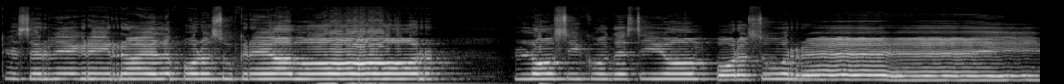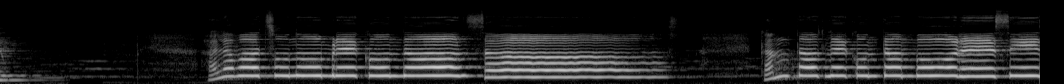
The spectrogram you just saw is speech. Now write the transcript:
Que se alegre Israel por su Creador. Los hijos de Sión por su Rey. Alabad su nombre con danzas, cantadle con tambores y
